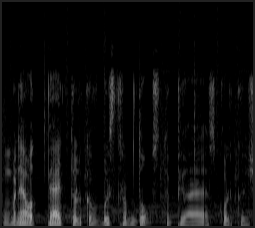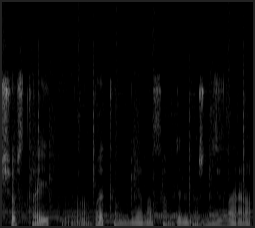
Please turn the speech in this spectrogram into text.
У меня вот 5 только в быстром доступе, а сколько еще стоит в этом, я на самом деле даже не знаю.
